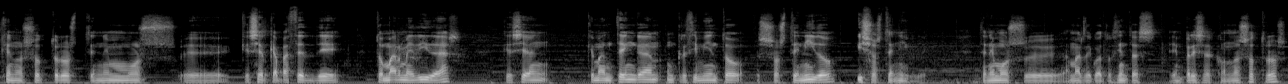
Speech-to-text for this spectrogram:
que nosotros tenemos que ser capaces de tomar medidas que sean que mantengan un crecimiento sostenido y sostenible. Tenemos eh, a más de 400 empresas con nosotros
